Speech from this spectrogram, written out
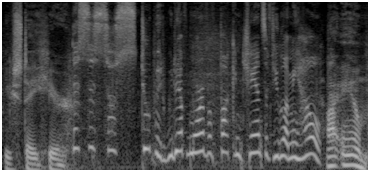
You stay here. This is so stupid. We'd have more of a fucking chance if you let me help. I am.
